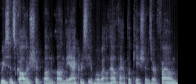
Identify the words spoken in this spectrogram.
Recent scholarship on, on the accuracy of mobile health applications are found,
